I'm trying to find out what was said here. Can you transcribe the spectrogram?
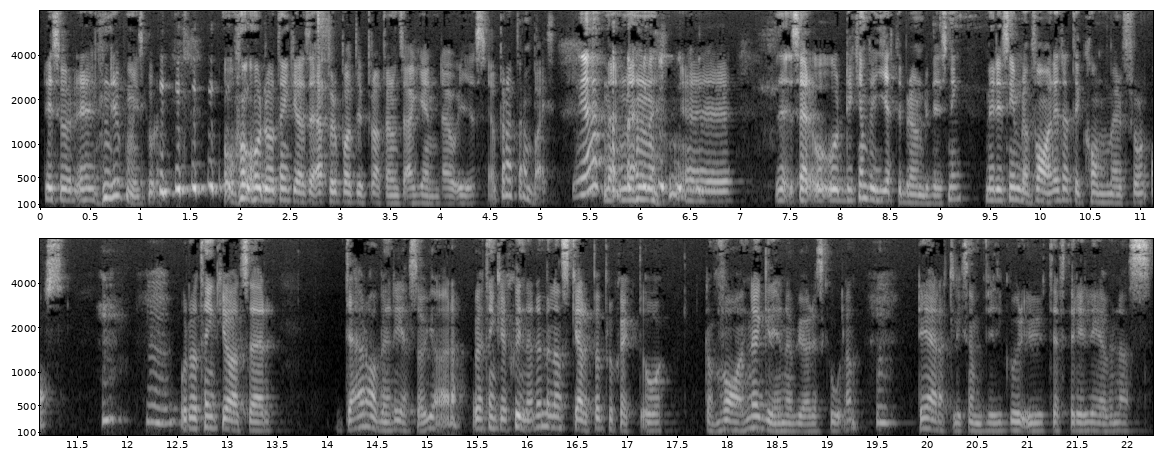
Det är så det är på min skola. Och, och då tänker jag så här, apropå att du pratar om agenda och IS. Jag pratar om bajs. Ja. Men, men eh, så här, och, och, det kan bli jättebra undervisning. Men det är så himla vanligt att det kommer från oss. Mm. Och då tänker jag att så här, där har vi en resa att göra. Och jag tänker att skillnaden mellan skarpa projekt och de vanliga grejerna vi gör i skolan. Mm. Det är att liksom vi går ut efter elevernas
